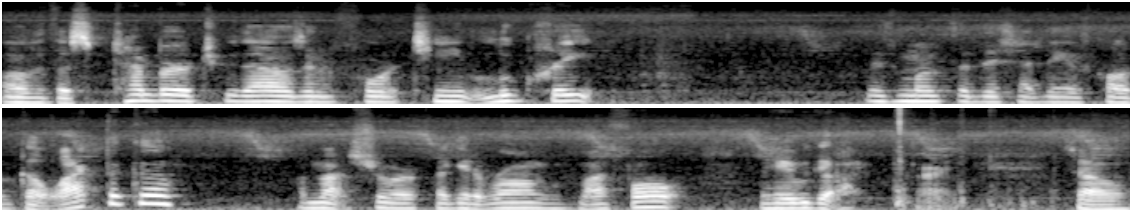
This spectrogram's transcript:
of the September 2014 Loot Crate. This month's edition, I think it's called Galactica. I'm not sure if I get it wrong, my fault. But here we go. Alright, so,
